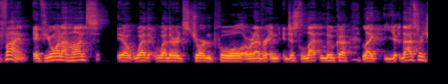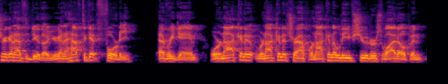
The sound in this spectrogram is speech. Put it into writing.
fine, if you want to hunt, you know whether whether it's Jordan Poole or whatever, and just let Luka like that's what you're gonna have to do though. You're gonna have to get 40 every game. We're not gonna we're not gonna trap. We're not gonna leave shooters wide open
